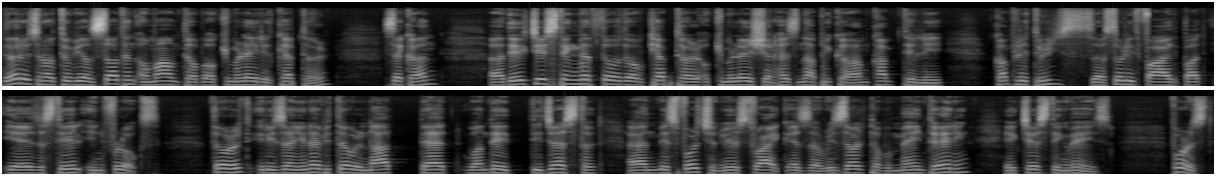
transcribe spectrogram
there is not to be a certain amount of accumulated capital. Second, uh, the existing method of capital accumulation has not become completely, completely solidified but is still in flux. Third, it is an inevitable not that one day disaster and misfortune will strike as a result of maintaining existing ways. First,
